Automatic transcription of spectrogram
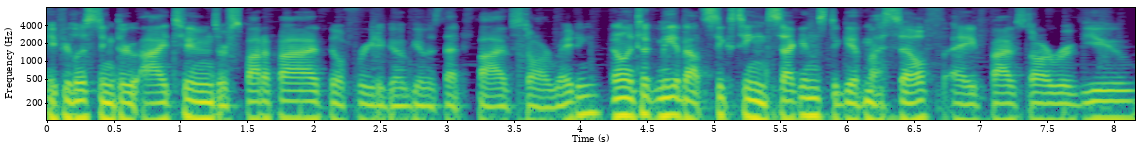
If you're listening through iTunes or Spotify, feel free to go give us that five star rating. It only took me about 16 seconds to give myself a five star review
